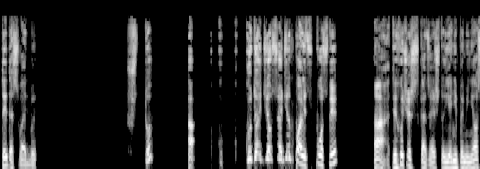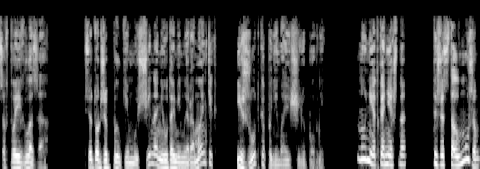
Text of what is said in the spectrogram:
Ты до свадьбы. Что? А куда делся один палец после? А, ты хочешь сказать, что я не поменялся в твоих глазах? Все тот же пылкий мужчина, неутомимый романтик и жутко понимающий любовник. Ну нет, конечно. Ты же стал мужем.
